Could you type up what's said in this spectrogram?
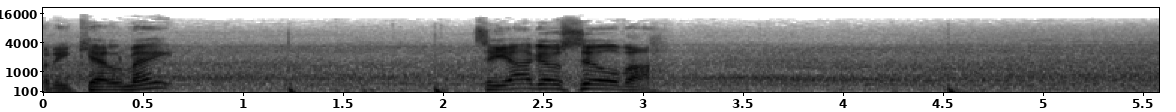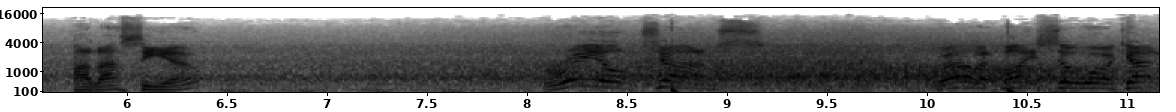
Riquelme. Thiago Silva. Palacio. Real chance. Well, it might still work out.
